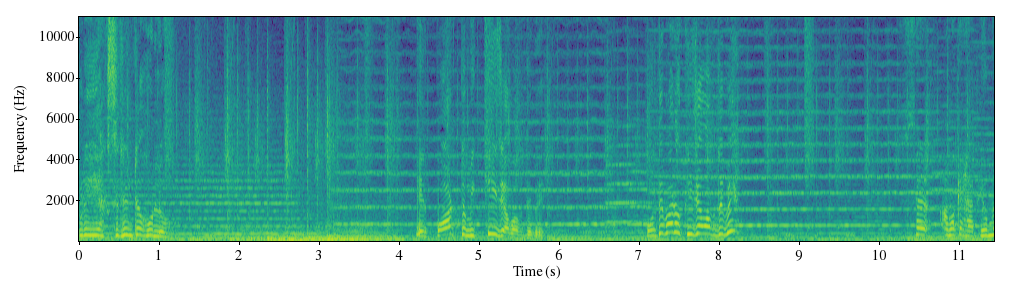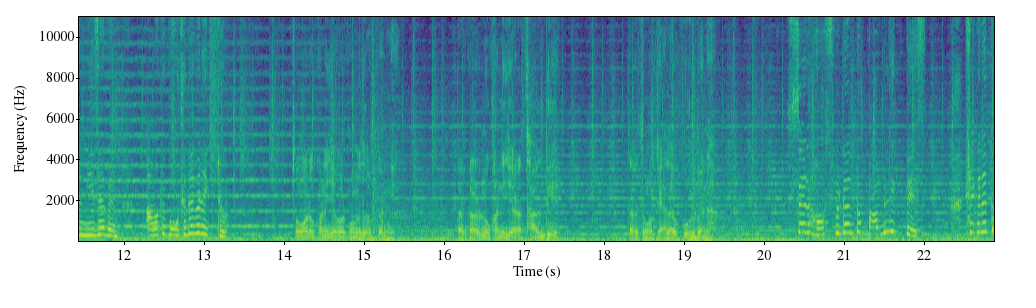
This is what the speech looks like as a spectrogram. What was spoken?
ওর এই অ্যাক্সিডেন্টটা হলো। এরপর তুমি কি জবাব দেবে? বলতে পারো কি জবাব দেবে? স্যার আমাকে হ্যাপি হোমে নিয়ে যাবেন? আমাকে পৌঁছে দেবেন একটু? তোমার ওখানে যাওয়ার কোনো দরকার নেই। তার কারণ ওখানে যারা থাকবে তারা তোমাকে অ্যালাউ করবে না। স্যার হসপিটাল তো পাবলিক প্লেস সেখানে তো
